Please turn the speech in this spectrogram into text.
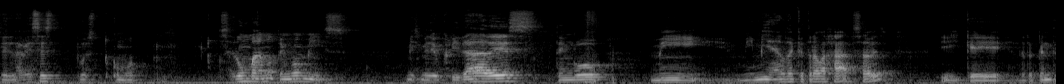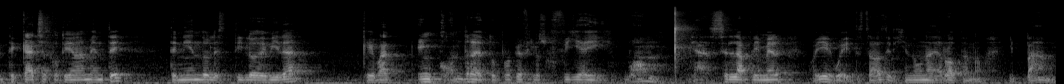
del a veces, pues como ser humano tengo mis, mis mediocridades, tengo mi, mi mierda que trabajar, ¿sabes? Y que de repente te cachas cotidianamente teniendo el estilo de vida que va en contra de tu propia filosofía y ¡bum! Ya es la primera, oye, güey, te estabas dirigiendo a una derrota, ¿no? Y ¡pam!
